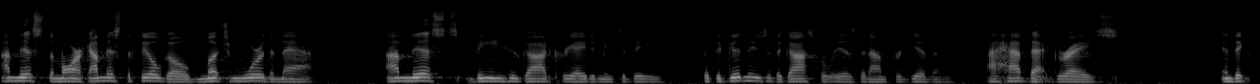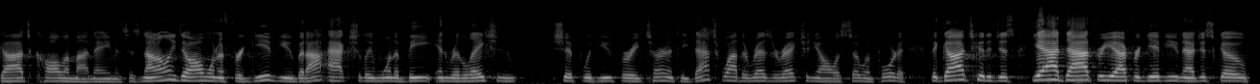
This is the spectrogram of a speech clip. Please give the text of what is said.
I missed the mark, I missed the field goal, much more than that. I missed being who God created me to be. But the good news of the gospel is that I'm forgiven. I have that grace. And that God's calling my name and says, Not only do I want to forgive you, but I actually want to be in relationship with you for eternity. That's why the resurrection, y'all, is so important. That God could have just, Yeah, I died for you, I forgive you, now just go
